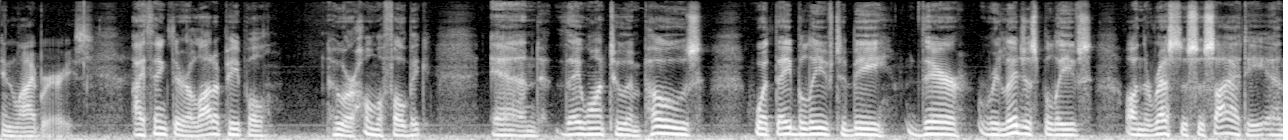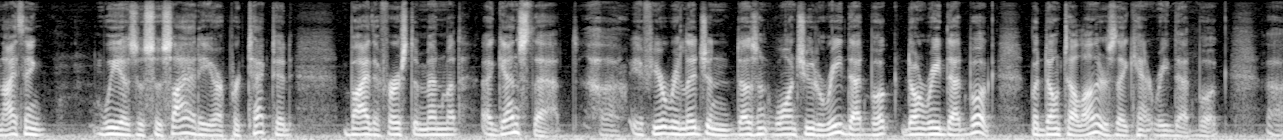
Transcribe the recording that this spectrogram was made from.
in libraries. I think there are a lot of people who are homophobic and they want to impose what they believe to be their religious beliefs on the rest of society. And I think we as a society are protected by the First Amendment against that. Uh, if your religion doesn't want you to read that book, don't read that book, but don't tell others they can't read that book. Uh,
